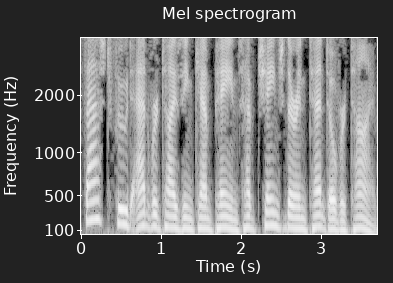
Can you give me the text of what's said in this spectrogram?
Fast food advertising campaigns have changed their intent over time.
